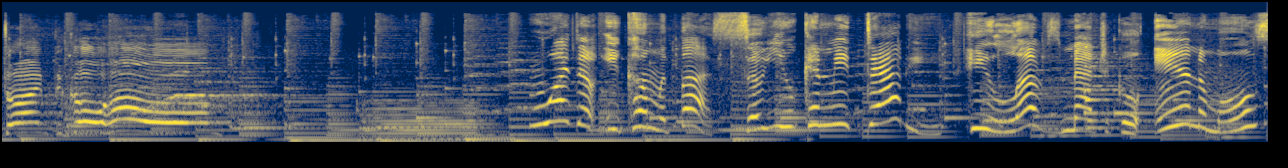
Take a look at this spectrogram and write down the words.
Time to go home! Why don't you come with us so you can meet Daddy? He loves magical animals.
